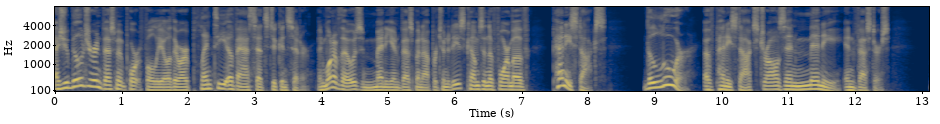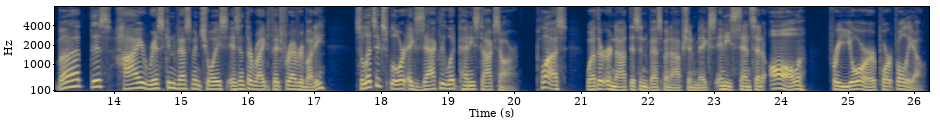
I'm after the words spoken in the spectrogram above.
As you build your investment portfolio, there are plenty of assets to consider. And one of those many investment opportunities comes in the form of penny stocks. The lure of penny stocks draws in many investors. But this high risk investment choice isn't the right fit for everybody. So let's explore exactly what penny stocks are, plus whether or not this investment option makes any sense at all for your portfolio.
